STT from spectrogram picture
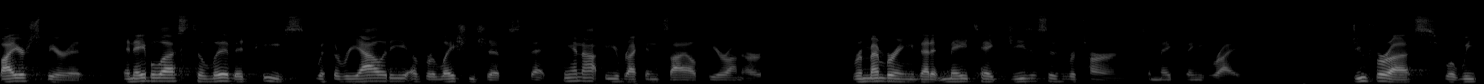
By your Spirit, enable us to live at peace with the reality of relationships that cannot be reconciled here on earth, remembering that it may take Jesus' return to make things right. Do for us what we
